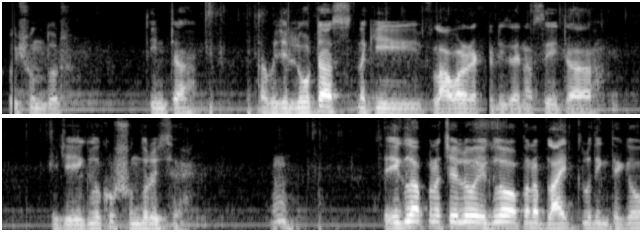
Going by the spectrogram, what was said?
খুবই সুন্দর তিনটা। তবে যে লোটাস নাকি ফ্লাওয়ার একটা ডিজাইন আছে, এটা এই যে এগুলো খুব সুন্দর হয়েছে। হুম। তো এগুলো আপনারা চাইলেও, এগুলো আপনারা ব্লাইট ক্লোদিং থেকেও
